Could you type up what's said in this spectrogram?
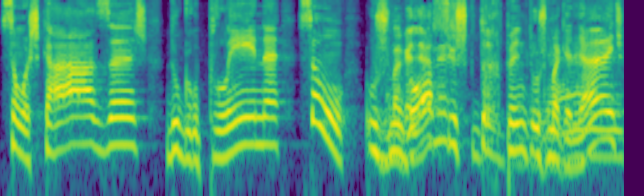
são as casas do Grupo Lena, são os, os negócios que de repente, os Magalhães,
